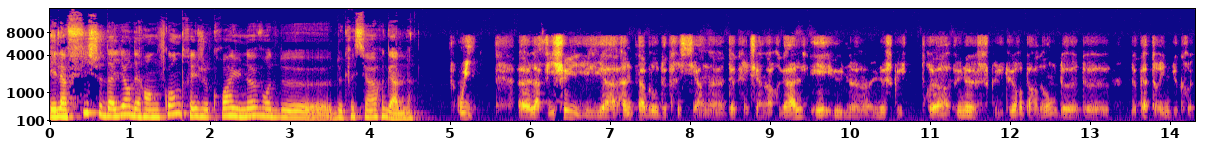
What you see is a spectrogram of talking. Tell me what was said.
Et l'affiche d'ailleurs des rencontres est, je crois, une œuvre de, de Christian Argal. Oui, euh, l'affiche, il y a un tableau de Christian, de Christian Argal et une, une sculpture, une sculpture pardon, de, de, de Catherine Ducreux.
